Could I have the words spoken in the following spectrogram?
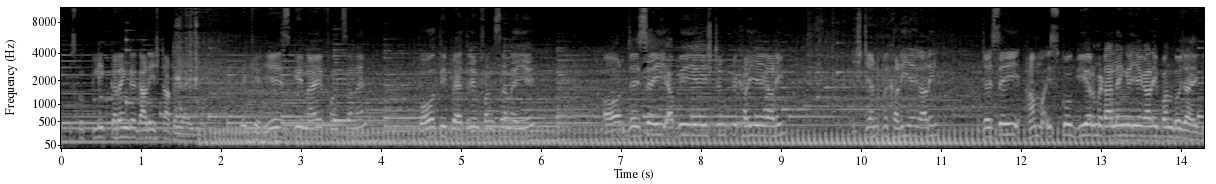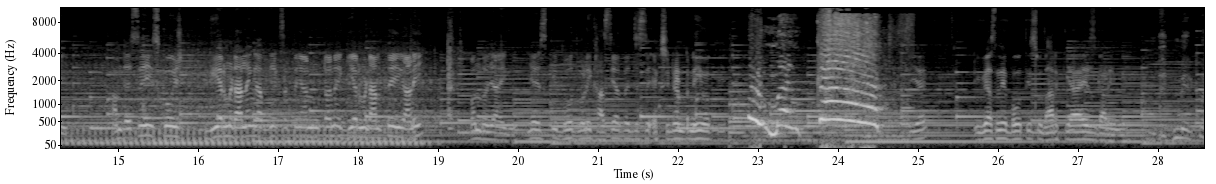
इसको क्लिक करेंगे गाड़ी स्टार्ट हो जाएगी। देखिए ये इसकी नए फ़ंक्शन है बहुत ही बेहतरीन फ़ंक्शन है ये। और जैसे ही अभी ये स्टैंड पे खड़ी है गाड़ी स्टैंड पे खड़ी है गाड़ी जैसे ही हम इसको गियर में डालेंगे ये गाड़ी बंद हो जाएगी। हम जैसे ही इसको गियर में डालेंगे आप देख सकते हैं यहाँ न्यूटन है गियर में डालते ही गाड़ी बंद हो जाएगी। ये इसकी बहुत बड़ी खासियत है जिससे एक्सीडेंट नहीं होती। ये टीवीएस ने बहुत ही सुधार किया है इस गाड़ी में। मेरे को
